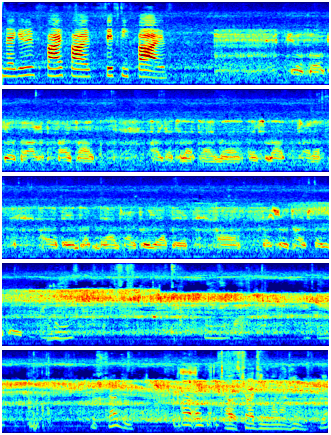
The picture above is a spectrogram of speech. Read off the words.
negative, 5, 5, 55. negative negative 5555. Kill saw, kill saw, I got the 5-5. I got you that time, uh, thanks a lot. Trying to, uh, bands up and down, trying to pull you out there. Uh, thanks for the talk, 7-3. It's charging. Oh, okay. Oh, it's charging the one on here. Yep.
